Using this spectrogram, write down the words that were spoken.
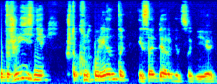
в жизни, что конкуренток и соперниц у.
